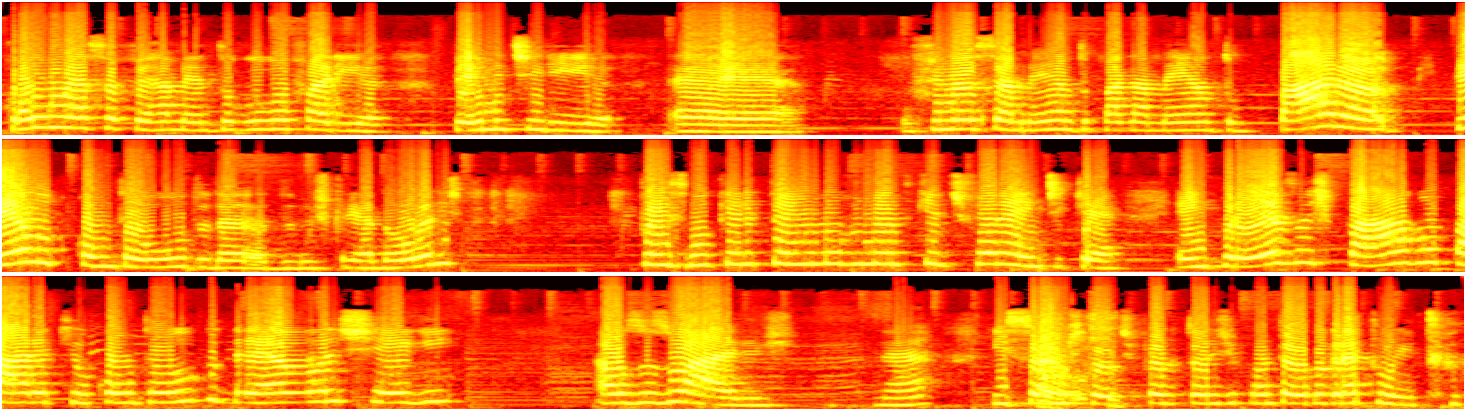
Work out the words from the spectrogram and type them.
com essa ferramenta, o Google faria, permitiria é, o financiamento, o pagamento para pelo conteúdo da- dos criadores. O Facebook ele tem um movimento que é diferente, que é empresas pagam para que o conteúdo delas chegue aos usuários, né? E somos É, o- todos produtores de conteúdo gratuito.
